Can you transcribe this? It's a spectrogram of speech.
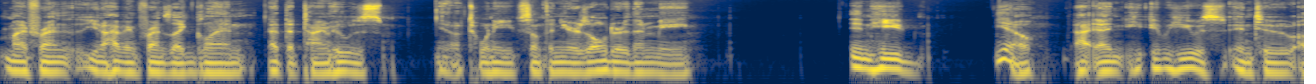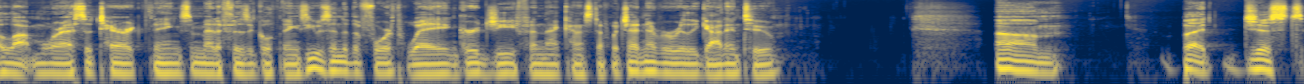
my friend, you know, having friends like Glenn at the time, who was you know twenty something years older than me, and he, you know, I, and he, he was into a lot more esoteric things and metaphysical things. He was into the fourth way and Gurdjieff and that kind of stuff, which I never really got into. Um, but just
